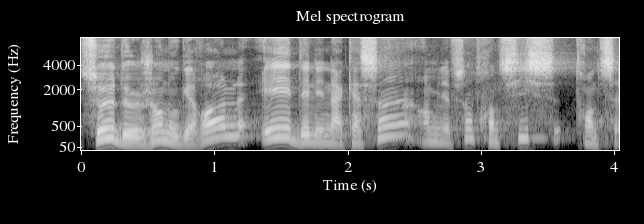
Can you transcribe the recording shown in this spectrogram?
ceux de Jean Nouguerol et d'Héléna Cassin en 1936-37.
